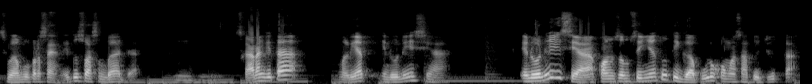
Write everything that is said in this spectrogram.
90% itu swasembada. Mhm. Sekarang kita melihat Indonesia. Indonesia konsumsinya tuh 30,1 juta.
